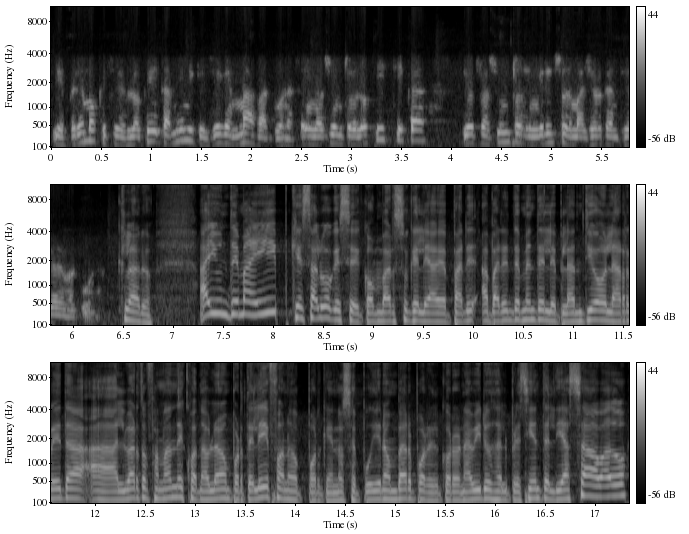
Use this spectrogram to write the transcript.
y esperemos que se desbloquee también y que lleguen más vacunas. Hay un asunto de logística y otro asunto de ingreso de mayor cantidad de vacunas. Claro. Hay un tema ahí que es algo que se conversó, que le apare- aparentemente le planteó la reta a Alberto Fernández cuando hablaron por teléfono, porque no se pudieron ver por el coronavirus del presidente el día sábado.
